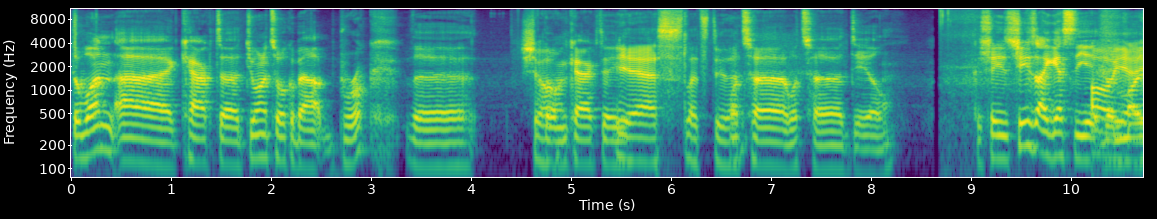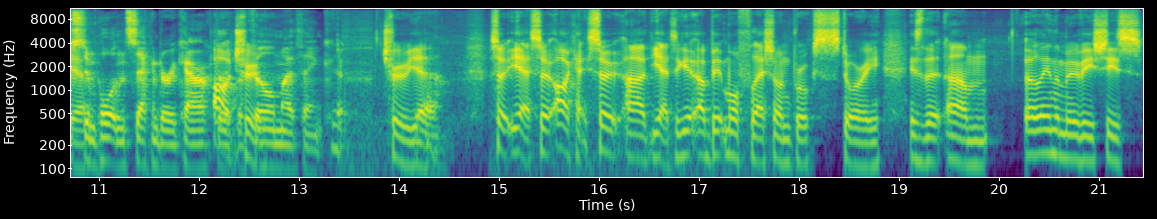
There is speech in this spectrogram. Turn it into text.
The one uh, character. Do you want to talk about Brooke, the Sure. the one character? Yes, let's do that. What's her What's her deal? Because she's she's I guess the, Oh, the yeah, most yeah. important secondary character Oh, of the true. film. I think. True, yeah. Yeah. So yeah, so okay, so uh, yeah, to get a bit more flesh on Brooke's story is that um, early in the movie she's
